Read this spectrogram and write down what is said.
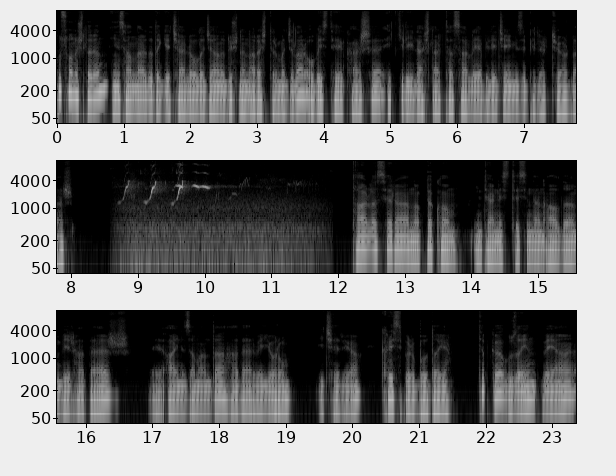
Bu sonuçların insanlarda da geçerli olacağını düşünen araştırmacılar obeziteye karşı etkili ilaçlar tasarlayabileceğimizi belirtiyorlar. Tarlasera.com internet sitesinden aldığım bir haber e, aynı zamanda haber ve yorum içeriyor. CRISPR buğdayı. Tıpkı uzayın veya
